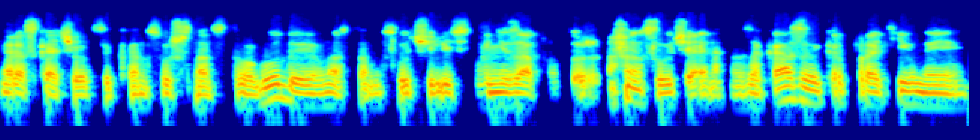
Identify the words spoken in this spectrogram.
раскачиваться к концу 16 года, и у нас там случились внезапно тоже случайно заказы корпоративные,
